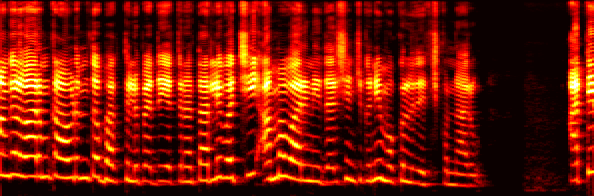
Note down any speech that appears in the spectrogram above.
మంగళవారం కావడంతో భక్తులు పెద్ద ఎత్తున తరలివచ్చి అమ్మవారిని దర్శించుకుని మొక్కులు తెచ్చుకున్నారు. అతి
